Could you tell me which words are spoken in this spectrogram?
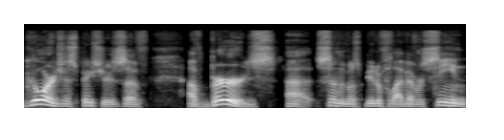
gorgeous pictures of of birds, uh, some of the most beautiful I've ever seen.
